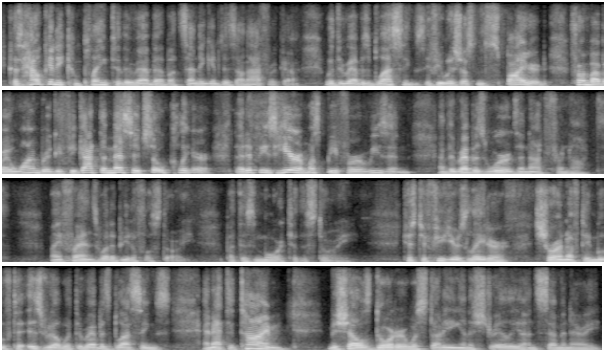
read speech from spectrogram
Because how can he complain to the Rebbe about sending him to South Africa with the Rebbe's blessings if he was just inspired from Rabbi Weinberg, if he got the message so clear that if he's here, it must be for a reason, and the Rebbe's words are not for naught. My friends, what a beautiful story. But there's more to the story. Just a few years later, sure enough, they moved to Israel with the Rebbe's blessings. And at the time, Michel's daughter was studying in Australia in seminary.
